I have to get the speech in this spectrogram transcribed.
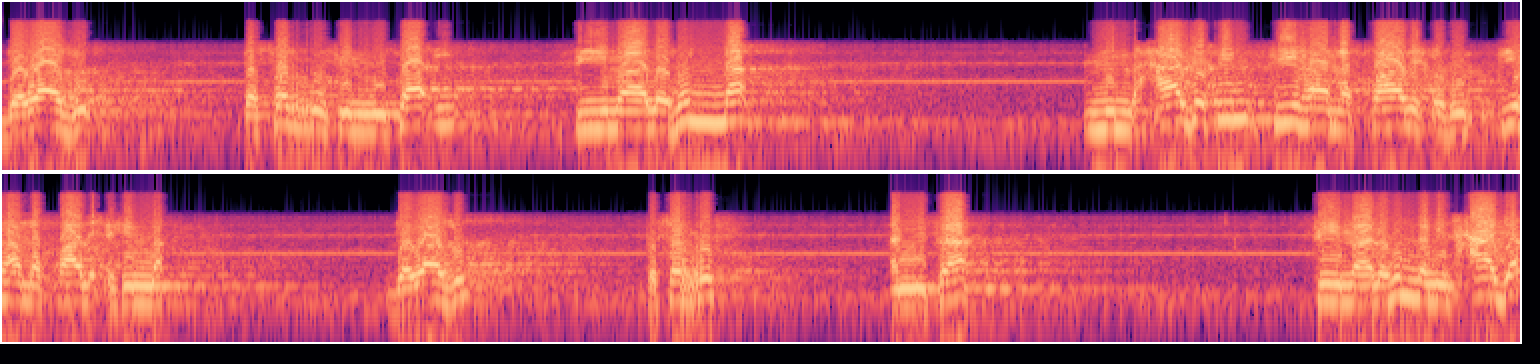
جواز تصرف النساء فيما لهن من حاجة فيها مصالح فيها مصالحهن. جواز تصرف النساء فيما لهن من حاجة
